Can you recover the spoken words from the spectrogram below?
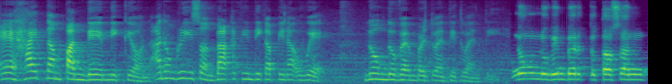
Eh, height ng pandemic yon. Anong reason? Bakit hindi ka pinauwi noong November 2020? Noong November 2020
